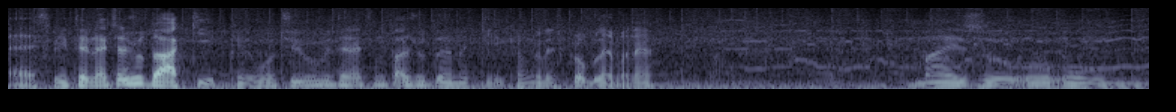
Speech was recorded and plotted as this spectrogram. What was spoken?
É, se minha internet ajudar aqui, porque o motivo minha internet não tá ajudando aqui, que é um grande problema, né? Mas o. o, o...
